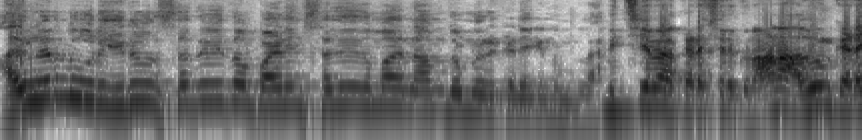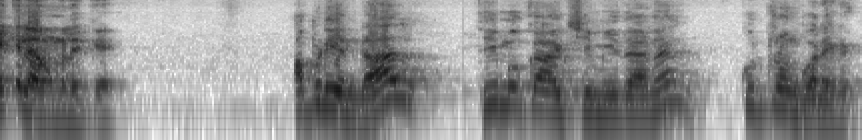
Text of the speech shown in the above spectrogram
அதிலிருந்து ஒரு இருபது சதவீதம் பதினஞ்சு சதவீதமாக நாம் தமிழர் கிடைக்கணும்ல? நிச்சயமா கிடைச்சிருக்கணும் ஆனா அதுவும் கிடைக்கல உங்களுக்கு அப்படி என்றால் திமுக ஆட்சி மீதான குற்றம் குறைகள்.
